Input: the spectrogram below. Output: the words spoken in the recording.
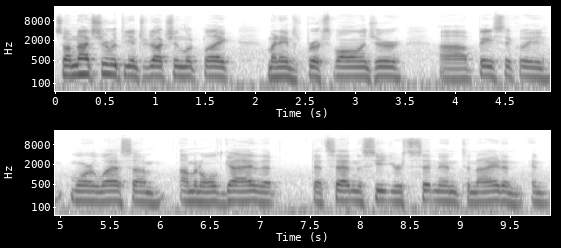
So I'm not sure what the introduction looked like. My name is Brooks Bollinger. Uh, basically, more or less, I'm I'm an old guy that that sat in the seat you're sitting in tonight and, and,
